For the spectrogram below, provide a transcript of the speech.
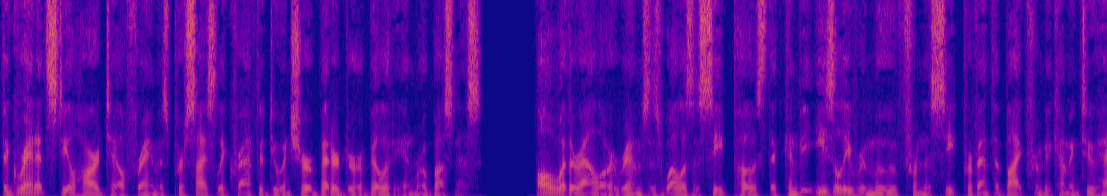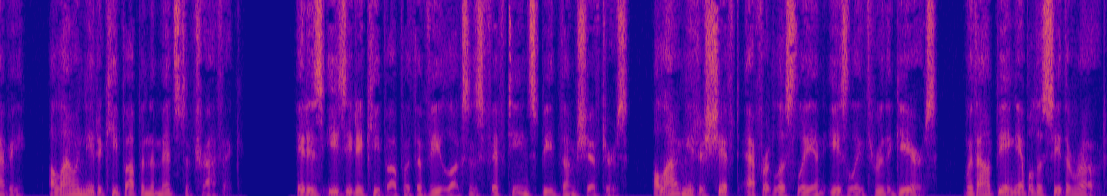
The Granite steel hardtail frame is precisely crafted to ensure better durability and robustness. All weather alloy rims as well as a seat post that can be easily removed from the seat prevent the bike from becoming too heavy, allowing you to keep up in the midst of traffic. It is easy to keep up with the Velux's 15 speed thumb shifters, allowing you to shift effortlessly and easily through the gears, without being able to see the road.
